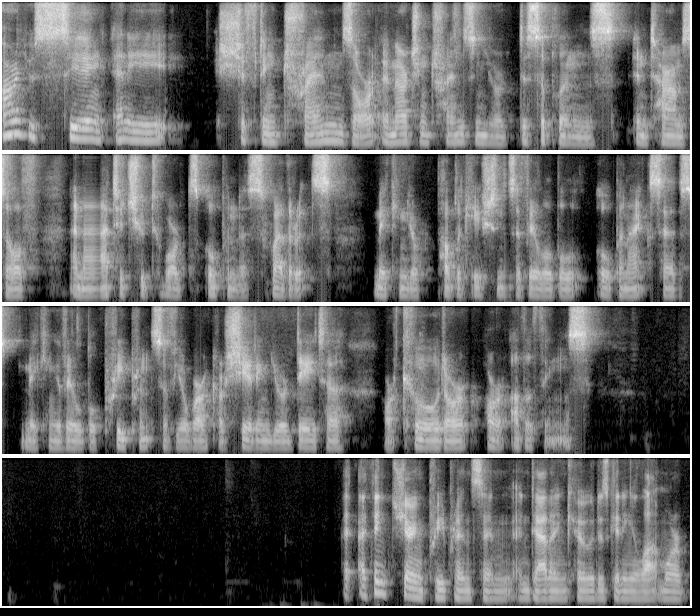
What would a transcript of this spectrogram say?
Are you seeing any shifting trends or emerging trends in your disciplines in terms of an attitude towards openness, whether it's making your publications available open access, making available preprints of your work or sharing your data or code or, or other things? I- think sharing preprints and, and data and code is getting a lot more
